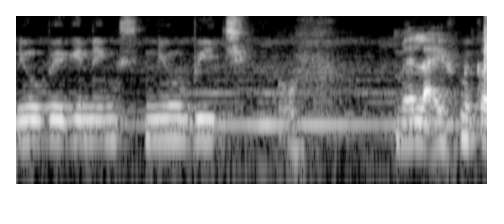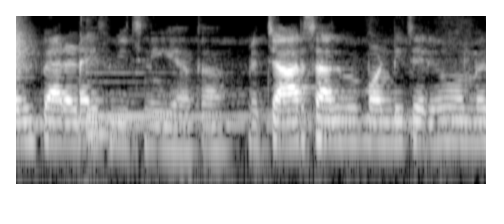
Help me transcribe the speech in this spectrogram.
न्यू बिगिनिंग्स न्यू बीच मैं लाइफ में कभी पैराडाइज बीच नहीं गया था। मैं चार साल में पौंडीचेरी हूँ और मैं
